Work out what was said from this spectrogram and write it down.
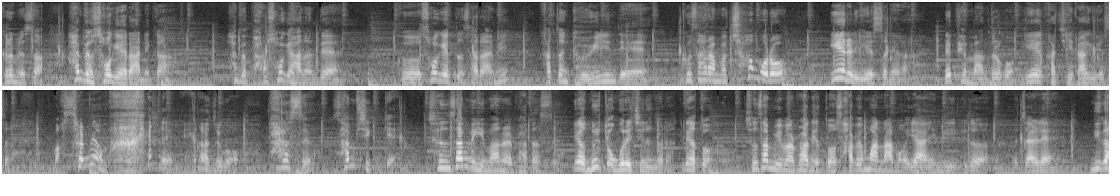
그러면서 한 명 소개해라 하니까 한 명 바로 소개하는데 그 소개했던 사람이 같은 교인인데 그 사람을 처음으로 얘를 위해서 내가 내 편 만들고 얘 같이 일하기 위해서 막 설명 막 해- 해가지고 팔았어요. 30개. 1,302만 원을 받았어요. 얘가 눈이 동그래지는 거라. 내가 또 1,302만 원 받으니까 돈 400만 남은 야, 니 이거 어쩔래? 네가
